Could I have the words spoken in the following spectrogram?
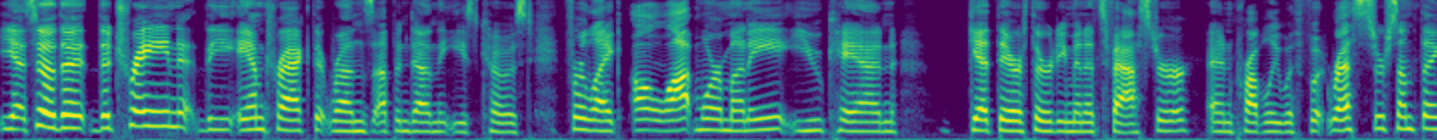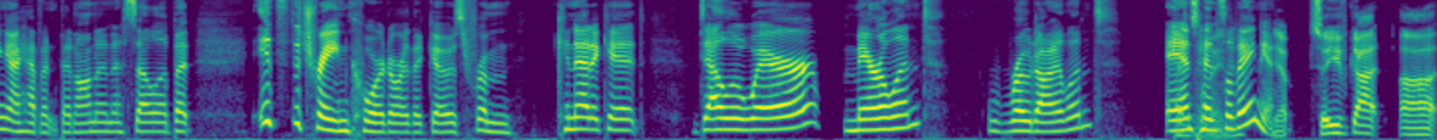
Yeah, so the the train, the Amtrak that runs up and down the East Coast for like a lot more money, you can get there 30 minutes faster and probably with footrests or something. I haven't been on an Acela, but it's the train corridor that goes from Connecticut, Delaware, Maryland, Rhode Island, and Pennsylvania. Yep. So you've got uh,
